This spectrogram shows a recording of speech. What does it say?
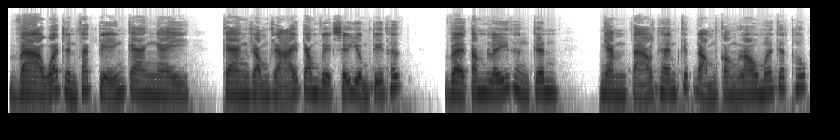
Và quá trình phát triển càng ngày càng rộng rãi trong việc sử dụng tri thức về tâm lý thần kinh nhằm tạo thêm kích động còn lâu mới kết thúc.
